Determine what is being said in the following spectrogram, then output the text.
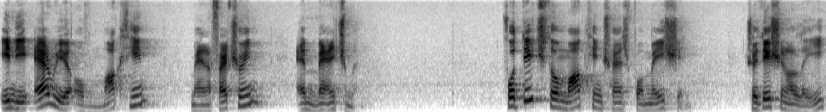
in the area of marketing, manufacturing, and management. For digital marketing transformation, traditionally,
